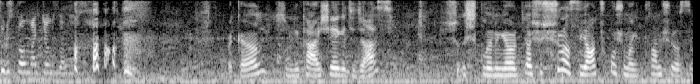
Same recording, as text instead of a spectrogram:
Turist olmak çok zor. Bakın şimdi karşıya geçeceğiz. Şu ışıkları gördük. Ya şu şurası ya çok hoşuma gitti. Tam şurası.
